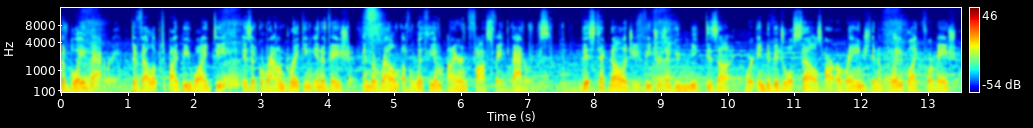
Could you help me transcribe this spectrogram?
The Blade battery, developed by BYD, is a groundbreaking innovation in the realm of lithium iron phosphate batteries. This technology features a unique design where individual cells are arranged in a blade-like formation,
